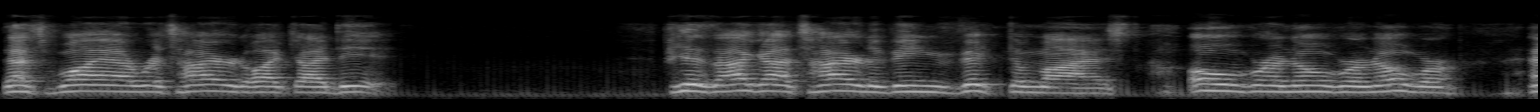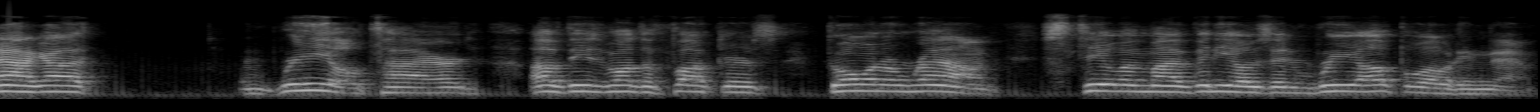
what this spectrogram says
That's why I retired like I did. Because I got tired of being victimized over and over and over. And I got real tired of these motherfuckers going around stealing my videos and re-uploading them.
